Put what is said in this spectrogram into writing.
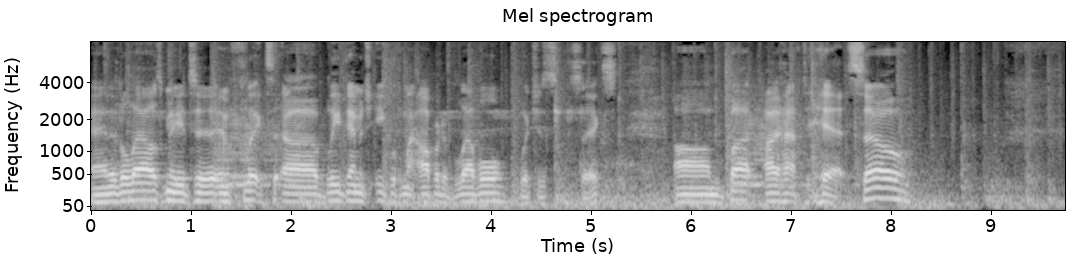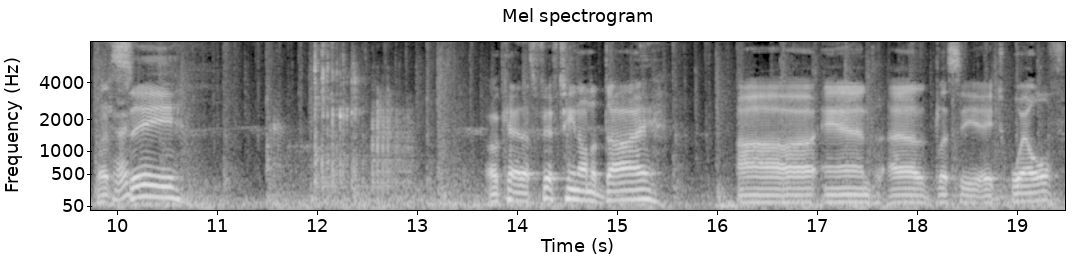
And it allows me to inflict uh, bleed damage equal to my operative level, which is 6. Um, but I have to hit. So, let's Okay. see. Okay, that's 15 on the die. Uh, and uh, let's see, a 12.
